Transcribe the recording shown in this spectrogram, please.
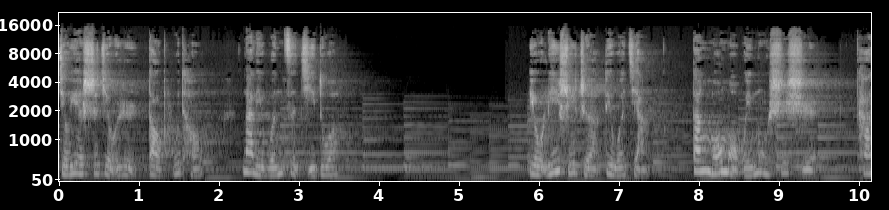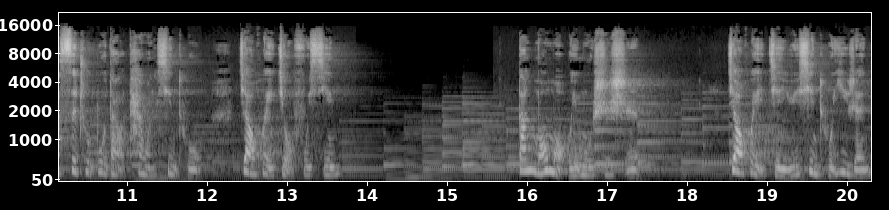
九月十九日到蒲头，那里蚊子极多。有离水者对我讲，当某某为牧师时，他四处布道探望信徒。教会久复兴。当某某为牧师时，教会仅余信徒一人，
